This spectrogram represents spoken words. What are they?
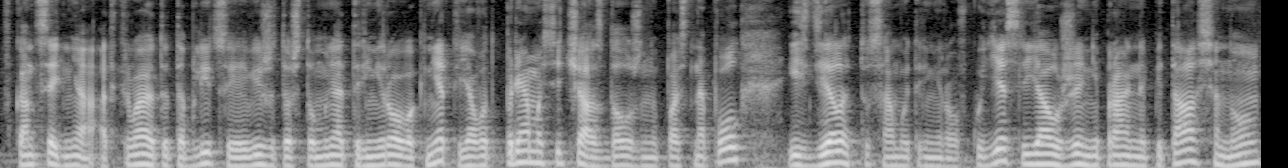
в конце дня открываю эту таблицу, я вижу то, что у меня тренировок нет, я вот прямо сейчас должен упасть на пол и сделать ту самую тренировку. Если я уже неправильно питался, но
